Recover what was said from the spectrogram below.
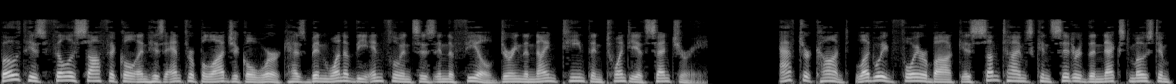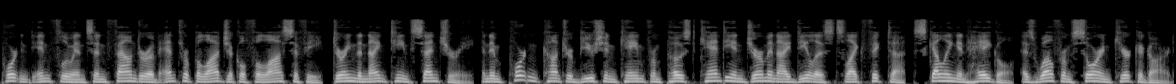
Both his philosophical and his anthropological work has been one of the influences in the field during the 19th and 20th century. After Kant, Ludwig Feuerbach is sometimes considered the next most important influence and founder of anthropological philosophy. During the 19th century, an important contribution came from post Kantian German idealists like Fichte, Schelling, and Hegel, as well from Soren Kierkegaard.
